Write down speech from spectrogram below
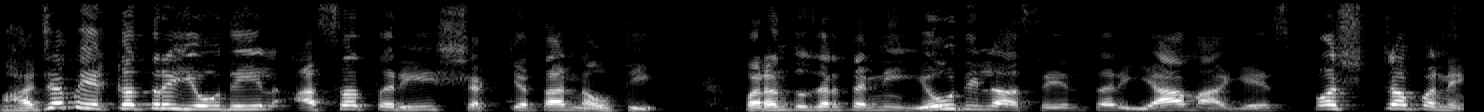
भाजप एकत्र येऊ देईल असं तरी शक्यता नव्हती. परंतु जर त्यांनी येऊ दिलं असेल तर यामागे स्पष्टपणे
